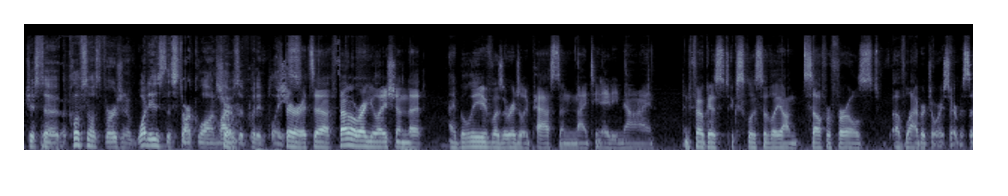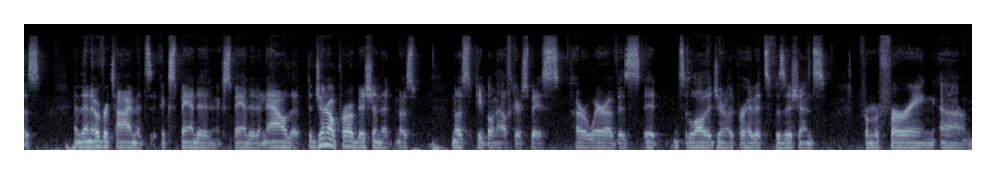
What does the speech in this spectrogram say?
just a, a Cliff's Notes version of what is the Stark Law and why was it put in place? Sure, it's a federal regulation that I believe was originally passed in 1989 and focused exclusively on self referrals of laboratory services. And then over time, it's expanded and expanded. And now the, the general prohibition that most most people in the healthcare space are aware of is it, it's a law that generally prohibits physicians from referring um,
